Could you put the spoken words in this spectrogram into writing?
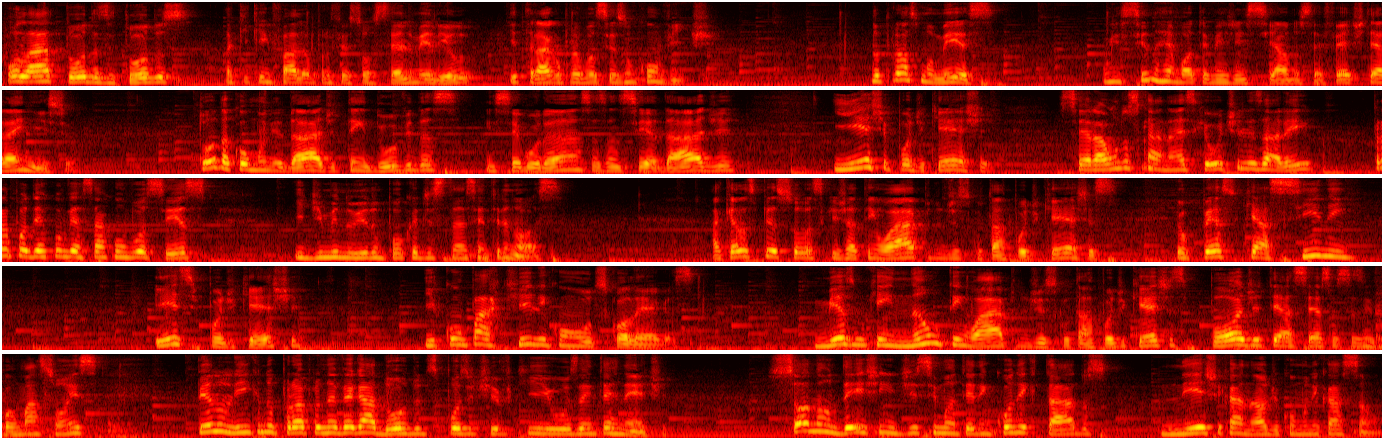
Olá a todas e todos, aqui quem fala é o professor Célio Melilo e trago para vocês um convite. No próximo mês, o ensino remoto emergencial no Cefet terá início. Toda a comunidade tem dúvidas, inseguranças, ansiedade e este podcast será um dos canais que eu utilizarei para poder conversar com vocês e diminuir um pouco a distância entre nós. Aquelas pessoas que já têm o hábito de escutar podcasts eu peço que assinem esse podcast e compartilhem com outros colegas. Mesmo quem não tem o hábito de escutar podcasts pode ter acesso a essas informações pelo link no próprio navegador do dispositivo que usa a internet. Só não deixem de se manterem conectados neste canal de comunicação.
